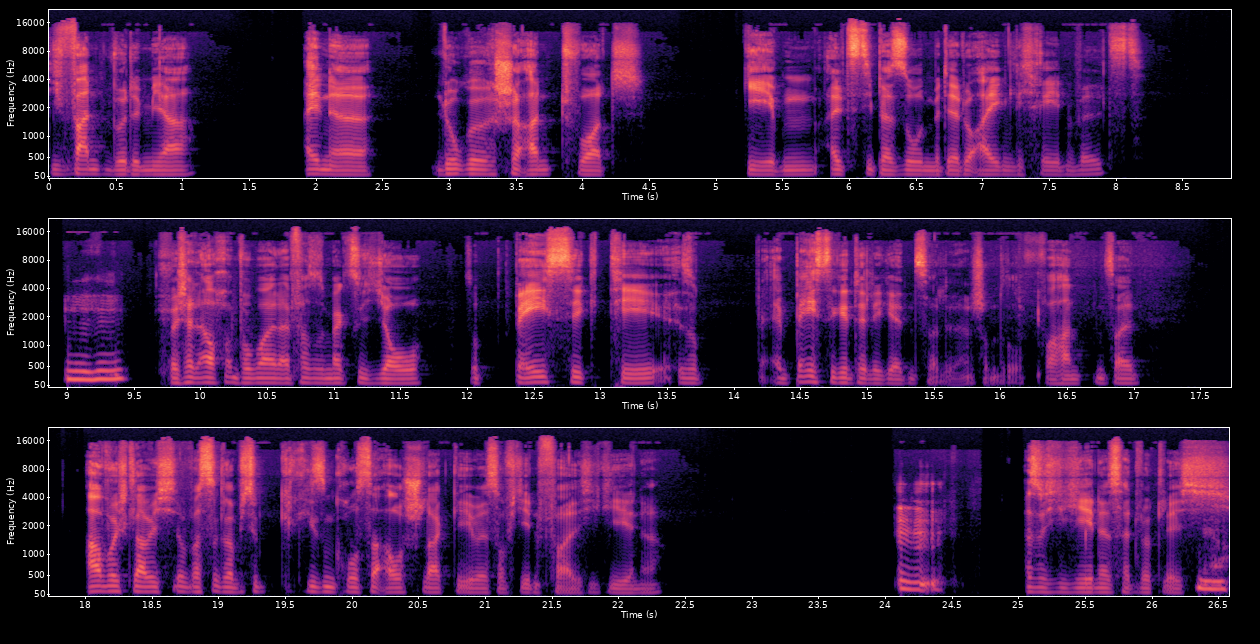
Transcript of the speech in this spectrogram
die Wand würde mir eine logische Antwort geben, als die Person, mit der du eigentlich reden willst. Mhm. Weil ich halt auch, wo man einfach so merkt, so, yo, so Basic T, so äh, Basic Intelligenz sollte dann schon so vorhanden sein. Aber wo ich glaube ich, was glaube ich so riesengroßer Ausschlag gebe, ist auf jeden Fall Hygiene. Mhm. Also Hygiene ist halt wirklich. Ja.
